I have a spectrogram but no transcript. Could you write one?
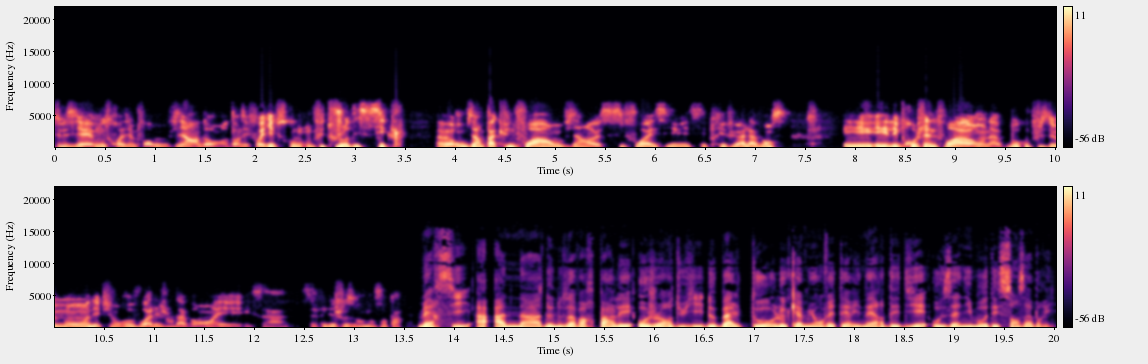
deuxième ou troisième fois on vient dans, dans les foyers, parce qu'on fait toujours des cycles on vient pas qu'une fois, on vient euh, six fois et c'est prévu à l'avance. Et, les prochaines fois, on a beaucoup plus de monde et puis on revoit les gens d'avant et, ça, ça, fait des choses vraiment sympas. Merci à Anna de nous avoir parlé aujourd'hui de Balto, le camion vétérinaire dédié aux animaux des sans-abri.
